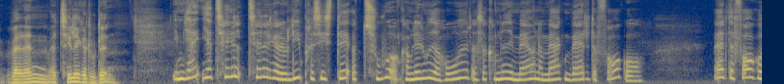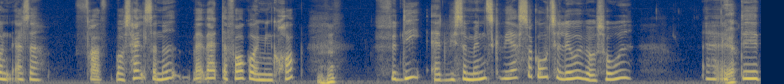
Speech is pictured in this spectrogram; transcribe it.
hvordan, hvad tillægger du den? Jamen, jeg, jeg til, tillægger jo lige præcis det at ture og komme lidt ud af hovedet, og så komme ned i maven og mærke, hvad er det, der foregår? Hvad er det, der foregår, altså fra vores hals og ned? Hvad, hvad er det, der foregår i min krop? Mm-hmm. Fordi at vi som mennesker, vi er så gode til at leve i vores hoved. Ja. Det,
